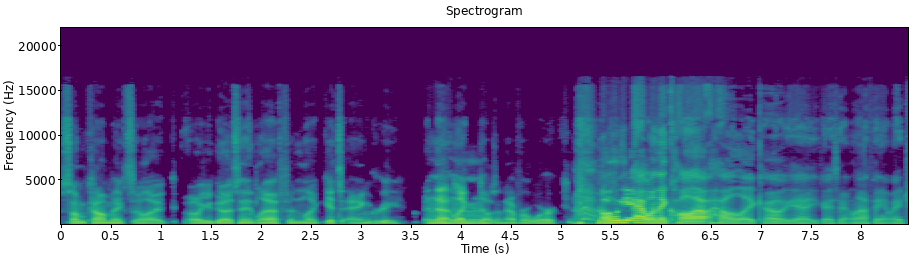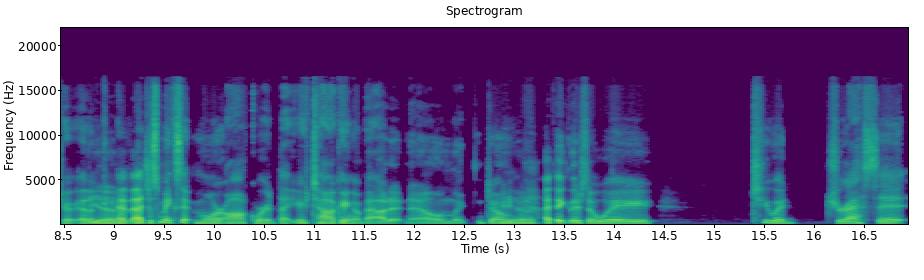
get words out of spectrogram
some comics are like, "Oh, you guys ain't laughing," like gets angry, and that like Mhm. doesn't ever work. Oh yeah, when they call out how like, "Oh yeah, you guys aren't laughing at my joke." Uh, Yeah. that just makes it more awkward that you're talking about it now. I'm like, don't yeah, I think there's a way to address it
